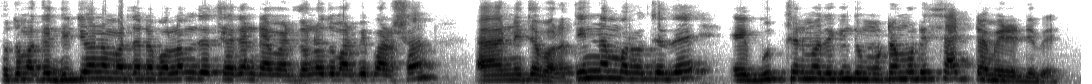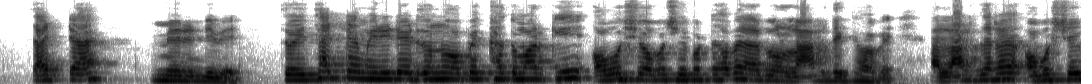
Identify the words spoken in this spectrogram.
তো তোমাকে দ্বিতীয় নাম্বার যেটা বললাম যে সেকেন্ড টাইমের জন্য তোমার প্রিপারেশন নিতে পারো। তিন নাম্বার হচ্ছে যে, এই গুচ্ছের মধ্যে কিন্তু মোটামুটি চারটা মেরিট দিবে। চারটা মেরিট দিবে। তো এই চারটা মেরিটের জন্য অপেক্ষা তোমার কি? অবশ্যই অবশ্যই করতে হবে এবং লাস্ট দেখতে হবে। আর লাস্ট দ্বারা অবশ্যই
